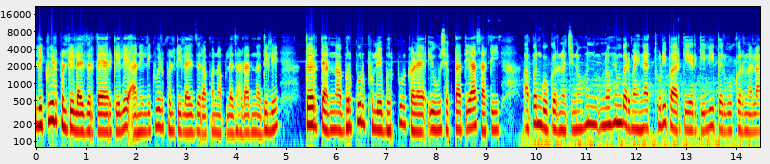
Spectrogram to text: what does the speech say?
लिक्विड फर्टिलायझर तयार केले आणि लिक्विड फर्टिलायझर आपण आपल्या झाडांना दिले तर त्यांना भरपूर फुले भरपूर कळ्या येऊ शकतात. यासाठी आपण गोकर्णाची नोहन नोव्हेंबर महिन्यात थोडीफार केअर केली तर गोकर्णाला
